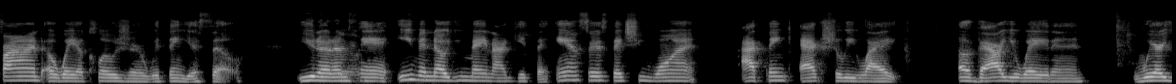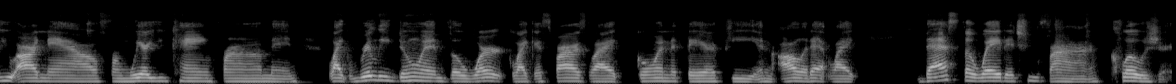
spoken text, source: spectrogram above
find a way of closure within yourself. You know what yeah. I'm saying? Even though you may not get the answers that you want, I think actually like evaluating where you are now from where you came from and like really doing the work like as far as like going to therapy and all of that like that's the way that you find closure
